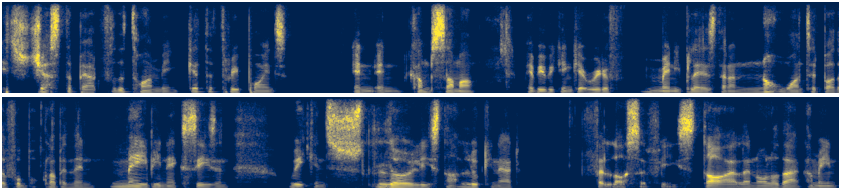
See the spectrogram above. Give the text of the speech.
It's just about, for the time being, get the three points, and and come summer, maybe we can get rid of many players that are not wanted by the football club, and then maybe next season we can slowly start looking at philosophy, style, and all of that. I mean,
